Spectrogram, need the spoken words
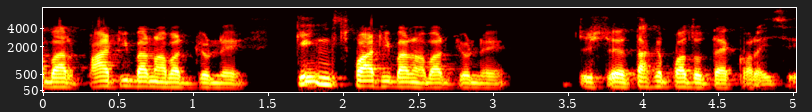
আবার পার্টি বানাবার জন্য, কিংস পার্টি বানাবার জন্য তাকে পদত্যাগ করাইছে।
